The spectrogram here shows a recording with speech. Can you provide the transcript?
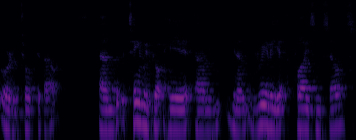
already talked about. Um, but the team we've got here, um, you know, really applies themselves,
